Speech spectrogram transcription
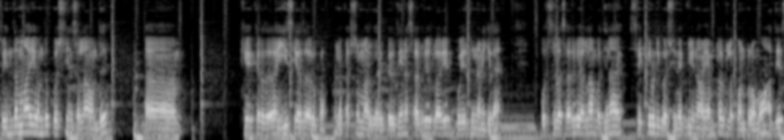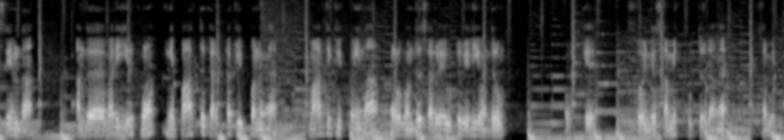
ஸோ இந்த மாதிரி வந்து கொஸ்டின்ஸ் எல்லாம் வந்து கேட்குறது தான் ஈஸியாக தான் இருக்கும். ஒன்றும் கஷ்டமாக இருக்காது. இப்போ பார்த்தீங்கன்னா சர்வேக்குள்ளாரே போயிருக்குன்னு நினைக்கிறேன். ஒரு சில சர்வே எல்லாம் பார்த்தீங்கன்னா செக்யூரிட்டி கொஸ்டின் எப்படி நான் எம்டர்க்கில் பண்ணுறோமோ அதே சேம் தான். அந்த மாதிரி இருக்கும். நீங்கள் பார்த்து கரெக்டாக கிளிக் பண்ணுங்கள் மாற்றி கிளிக் பண்ணிங்கன்னா உங்களுக்கு வந்து சர்வே விட்டு வெளியே வந்துடும் ஓகே ஸோ இங்கே சப்மிட் கொடுத்துருக்காங்க. சப்மிட்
